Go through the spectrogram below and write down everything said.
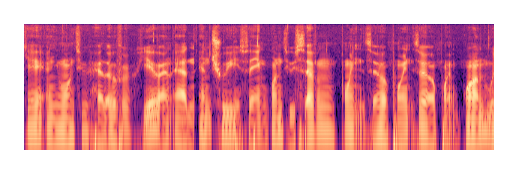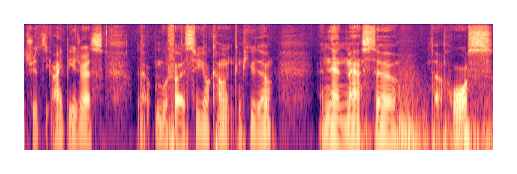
Okay, and you want to head over here and add an entry saying 127.0.0.1, which is the IP address that refers to your current computer, and then master.horse,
